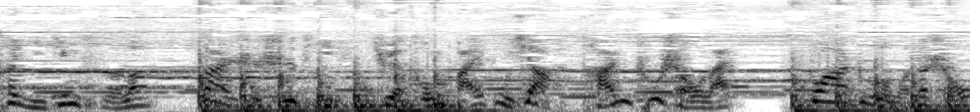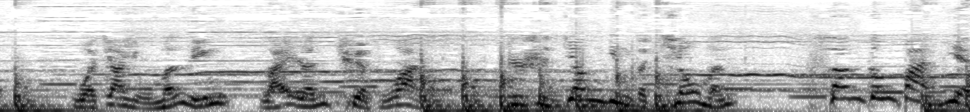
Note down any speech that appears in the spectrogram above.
他已经死了，但是尸体却从白布下弹出手来，抓住了我的手。我家有门铃，来人却不按，只是僵硬的敲门。三更半夜，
